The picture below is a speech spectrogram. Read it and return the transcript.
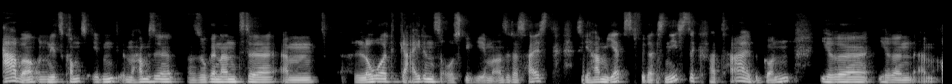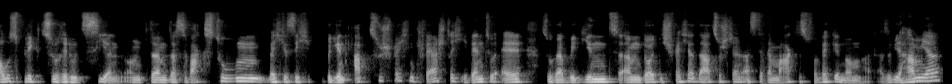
Aber, und jetzt kommt es eben, dann haben sie sogenannte ähm, Lowered Guidance ausgegeben. Also das heißt, sie haben jetzt für das nächste Quartal begonnen, ihre, ihren ähm, Ausblick zu reduzieren. Und ähm, das Wachstum, welches sich beginnt abzuschwächen, Querstrich eventuell sogar beginnt ähm, deutlich schwächer darzustellen, als der Markt es vorweggenommen hat. Also wir haben ja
